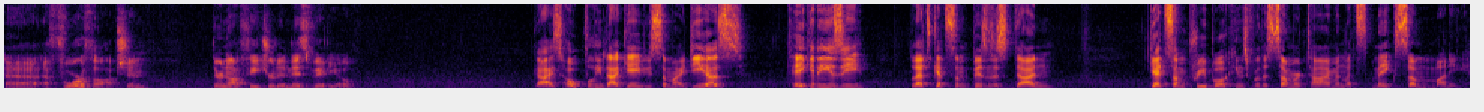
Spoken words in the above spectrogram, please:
a fourth option. They're not featured in this video, Guys, hopefully that gave you some ideas. Take it easy. Let's get some business done. Get some pre-bookings for the summertime and let's make some money.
